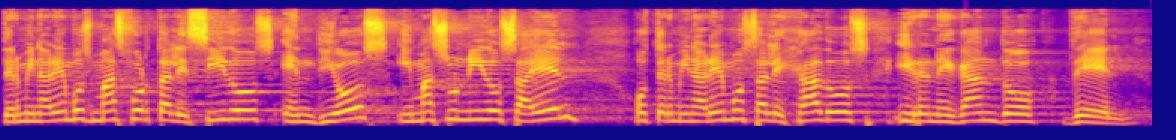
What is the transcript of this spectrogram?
¿Terminaremos más fortalecidos en Dios y más unidos a Él o terminaremos alejados y renegando de Él?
